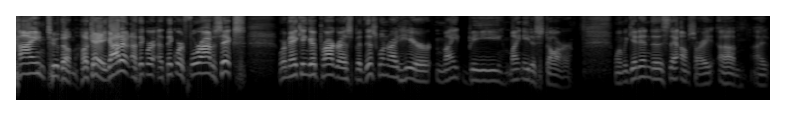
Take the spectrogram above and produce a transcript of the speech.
kind to them. Okay, got it? I think we're I think we're at four out of six. We're making good progress, but this one right here might be might need a star. When we get into this, I'm sorry, um, I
